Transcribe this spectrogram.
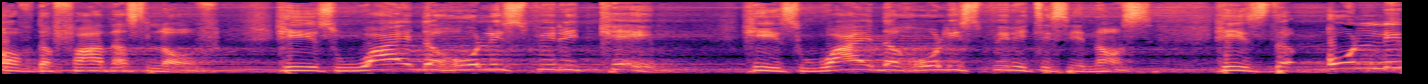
of the Father's love he is why the Holy Spirit came he is why the Holy Spirit is in us he is the only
